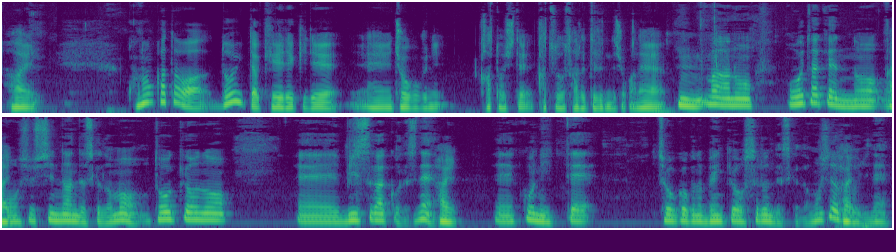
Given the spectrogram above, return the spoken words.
はい。この方はどういった経歴で、えー彫刻に家として活動されてるんでしょうかね。うん。まあ、あの、大分県の、はいお出身なんですけども、東京の、えー美術学校ですね。はい。えーここに行って、彫刻の勉強をするんですけど、面白いことにね、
